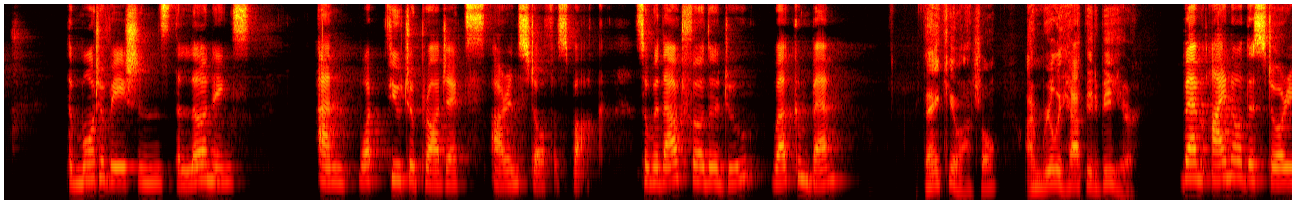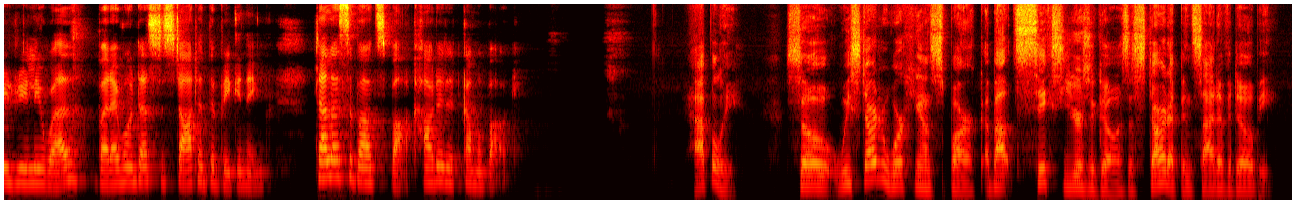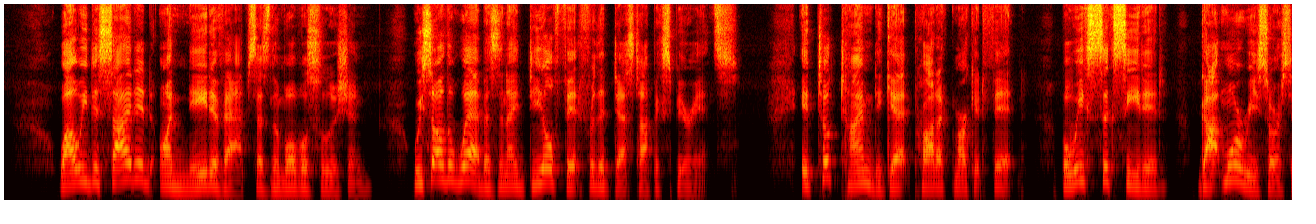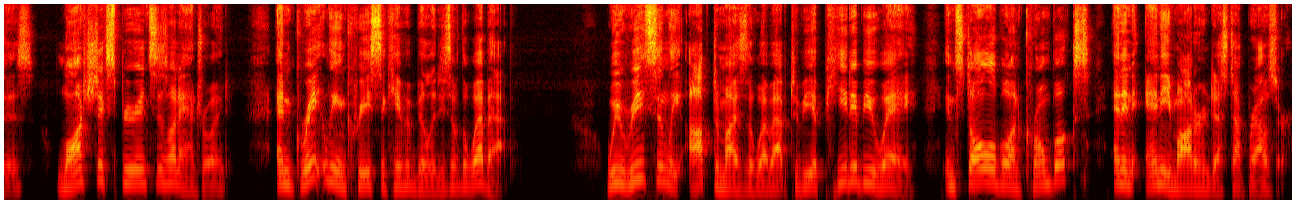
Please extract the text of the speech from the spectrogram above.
The motivations, the learnings, and what future projects are in store for Spark. So without further ado, welcome Bem. Thank you, Anshul. I'm really happy to be here. Bem, I know this story really well, but I want us to start at the beginning. Tell us about Spark. How did it come about? Happily. So we started working on Spark about six years ago as a startup inside of Adobe. While we decided on native apps as the mobile solution, we saw the web as an ideal fit for the desktop experience. It took time to get product market fit, but we succeeded, got more resources, launched experiences on Android, and greatly increased the capabilities of the web app. We recently optimized the web app to be a PWA, installable on Chromebooks and in any modern desktop browser.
